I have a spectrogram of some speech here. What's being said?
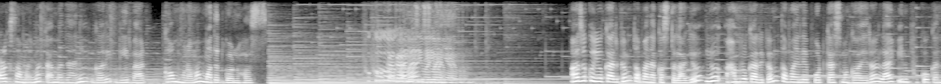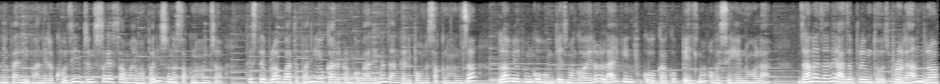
फरक समयमा काममा जाने गरी भिडभाड कम हुनमा मद्दत गर्नुहोस्। आजको यो कार्यक्रम तपाईँलाई कस्तो लाग्यो? यो हाम्रो कार्यक्रम तपाईँले पोडकास्टमा गएर लाइभ इन फुकोका नेपाली भनेर खोजी जुनसुकै समयमा पनि सुन्न सक्नुहुन्छ। त्यस्तै ब्लगबाट पनि यो कार्यक्रमको बारेमा जानकारी पाउन सक्नुहुन्छ। लभ एफएमको होम पेजमा गएर लाइफ इन फुकोकाको पेजमा अवश्य हेर्नुहोला। जान जाने आज प्रेम ध्वज प्रधान र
